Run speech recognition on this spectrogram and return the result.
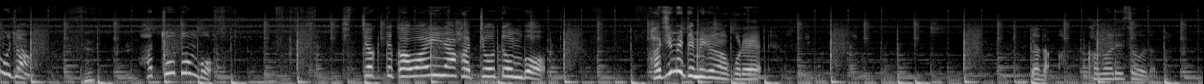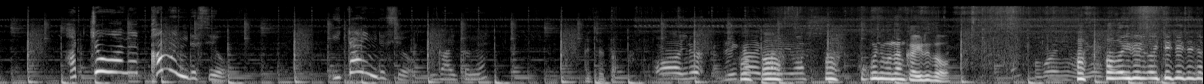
ンボじゃん。八丁トンボ。ちっちゃくて可愛いな八丁トンボ。初めて見るなこれ。やだ噛まれそうだ。八丁はね噛むんですよ。痛いんですよ意外とね。入っちゃった。あーいる。でかい子います。あここにもなんかいるぞ。ここにあ今あいるいる。いていていていて。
